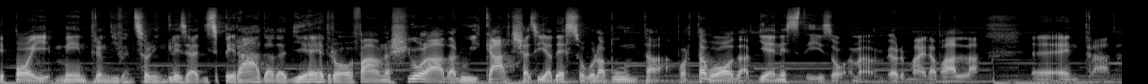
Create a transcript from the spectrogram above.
e poi mentre un difensore inglese è disperata da dietro fa una scivolata lui calcia sì adesso con la punta a porta vuota viene steso ma ormai la palla eh, è entrata.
